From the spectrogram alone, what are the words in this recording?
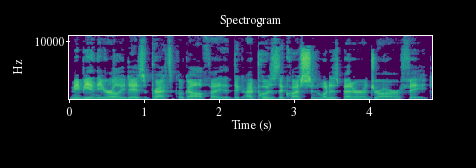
maybe in the early days of practical golf. I, the, I posed the question what is better, a draw or a fade?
